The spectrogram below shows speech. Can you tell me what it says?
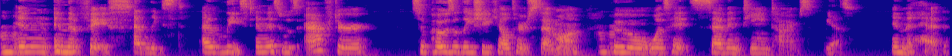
hmm in in the face, At least. at least, and this was after supposedly she killed her stepmom, hmm who was hit 17 times Yes. in the head.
